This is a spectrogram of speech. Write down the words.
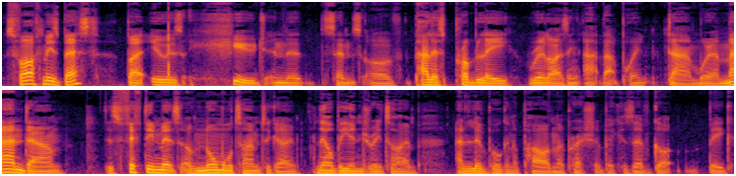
It's far from his best, but it was huge in the sense of Palace probably realizing at that point, damn, we're a man down. There's 15 minutes of normal time to go. There'll be injury time, and Liverpool going to pile on the pressure because they've got big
